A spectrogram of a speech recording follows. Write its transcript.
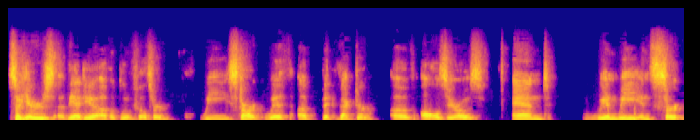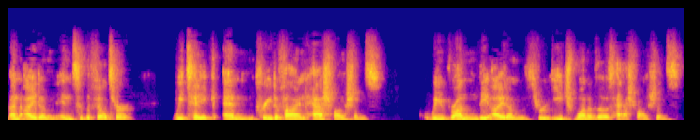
So here's the idea of a Bloom filter. We start with a bit vector of all zeros, and when we insert an item into the filter, we take n predefined hash functions, we run the item through each one of those hash functions,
